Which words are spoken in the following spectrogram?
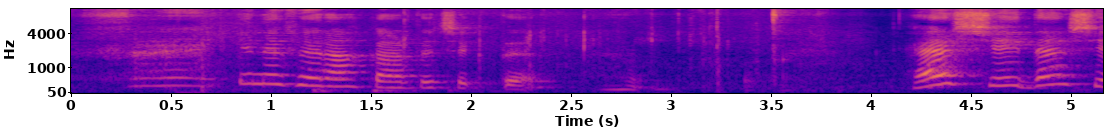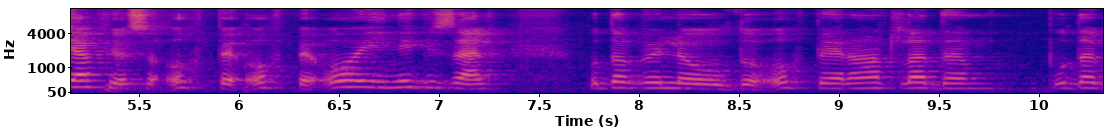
Yine ferah kartı çıktı. Her şeyden şey yapıyorsun. Oh be oh be oy ne güzel. Bu da böyle oldu. Oh be rahatladım. Bu da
